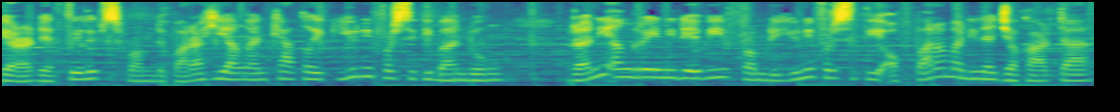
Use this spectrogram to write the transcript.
Gerardet Phillips from the Parahyangan Catholic University Bandung, Rani Anggreni Devi from the University of Paramadina Jakarta,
